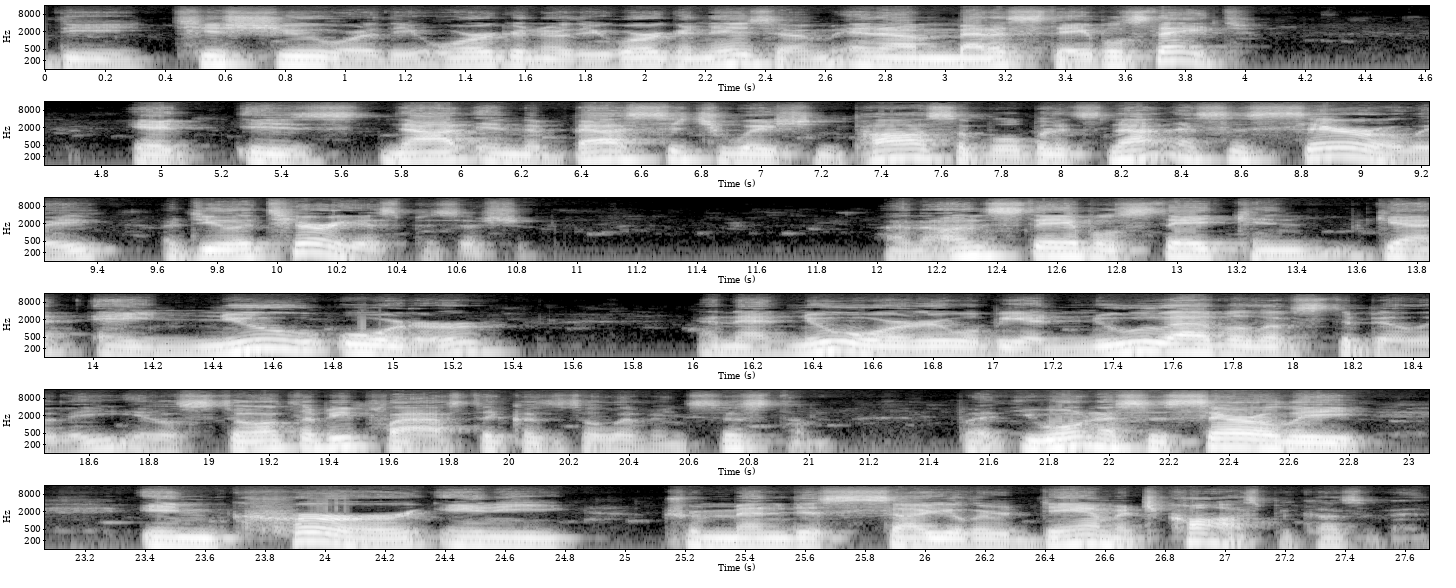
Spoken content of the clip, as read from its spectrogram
the tissue or the organ or the organism in a metastable state. It is not in the best situation possible, but it's not necessarily a deleterious position. An unstable state can get a new order, and that new order will be a new level of stability. It'll still have to be plastic because it's a living system, but you won't necessarily incur any tremendous cellular damage caused because of it.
